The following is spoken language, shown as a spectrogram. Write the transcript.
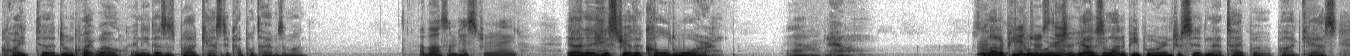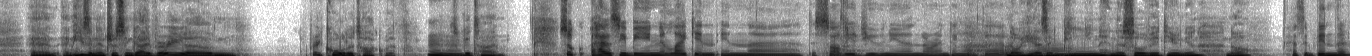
Quite uh, doing quite well, and he does his podcast a couple times a month. about some history, right? Yeah, the history of the Cold War. Yeah. Yeah. There's a lot of people who are Hmm, inter- yeah. There's a lot of people who are interested in that type of podcast, and and he's an interesting guy. Very um, very cool to talk with. Mm-hmm. It's a good time. So has he been like in in uh, the Soviet Union or anything like that? No, he hasn't been in the Soviet Union. No, Has he been there?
